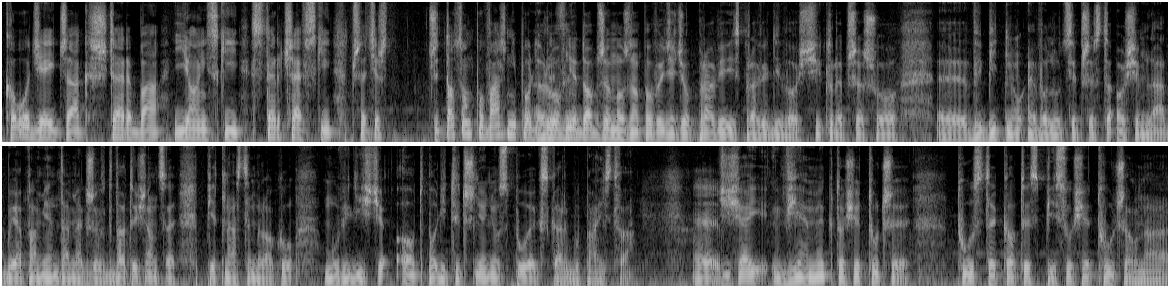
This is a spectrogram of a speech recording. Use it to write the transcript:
Kołodziejczak, Szczerba, Joński, Sterczewski. Przecież czy to są poważni politycy? Równie dobrze można powiedzieć o Prawie i Sprawiedliwości, które przeszło e, wybitną ewolucję przez te 8 lat, bo ja pamiętam, jakże w 2015 roku mówiliście o odpolitycznieniu spółek Skarbu Państwa. E, Dzisiaj wiemy, kto się tuczy. Tłuste koty z PiSu się tłuczą na...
